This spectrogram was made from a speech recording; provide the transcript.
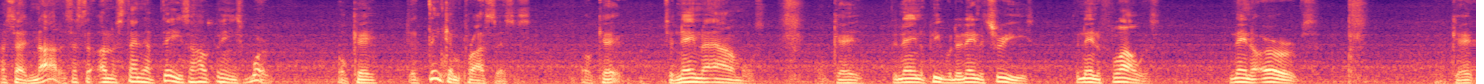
That's that knowledge. That's the understanding of things, how things work. Okay? The thinking processes. Okay? To name the animals. Okay? To name the people, to name the trees, to name the flowers, to name the herbs. Okay?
